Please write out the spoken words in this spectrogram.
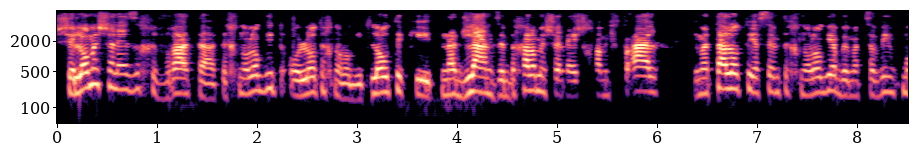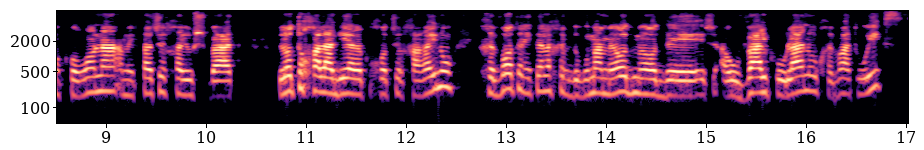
שלא משנה איזה חברה אתה, טכנולוגית או לא טכנולוגית, לואו-טקית, נדל"ן, זה בכלל לא משנה, יש לך מפעל, אם אתה לא תיישם טכנולוגיה במצבים כמו קורונה, המפעל שלך יושבת, לא תוכל להגיע ללקוחות שלך. ראינו חברות, אני אתן לכם דוגמה מאוד מאוד uh, אהובה על כולנו, חברת וויקס,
